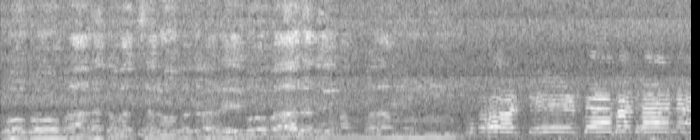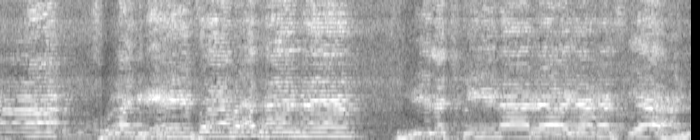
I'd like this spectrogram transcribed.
गोगोपालकवत्सरोपकहरे गोपालते मङ्गलम् मुहूर्ते सावधान सुलग्ने सावधान श्रीलक्ष्मीनारायणस्य न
